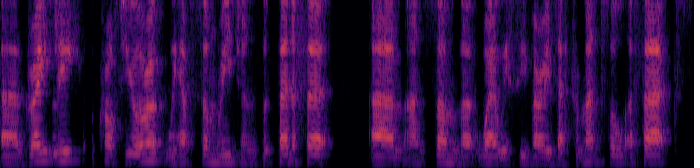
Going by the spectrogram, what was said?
uh, greatly across Europe. We have some regions that benefit um, and some that where we see very detrimental effects.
